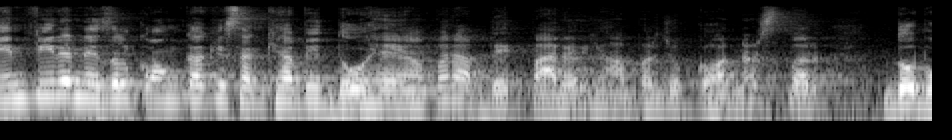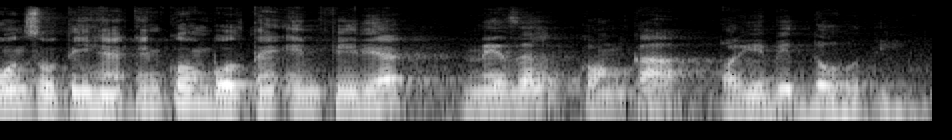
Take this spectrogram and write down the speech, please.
inferior nasal concha की संख्या भी दो है यहाँ पर आप देख पा रहे हो यहाँ पर जो कॉर्नर्स पर दो बोन्स होती हैं इनको हम बोलते हैं इंफीरियर नेजल कॉन्का और ये भी दो होती हैं।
